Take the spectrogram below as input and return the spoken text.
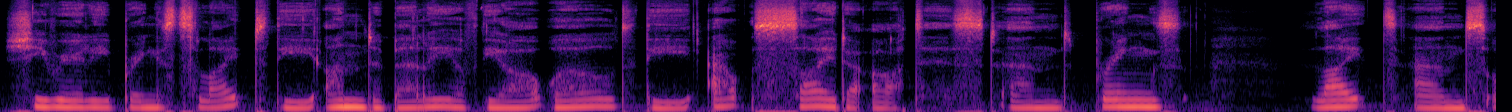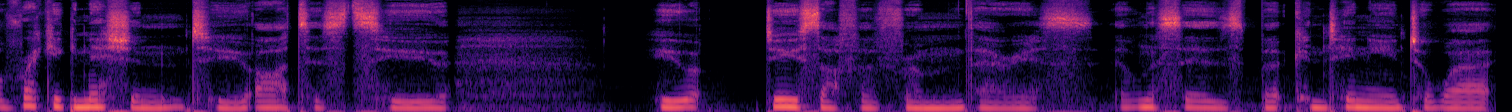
She really brings to light the underbelly of the art world, the outsider artist, and brings light and sort of recognition to artists who who do suffer from various illnesses but continue to work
